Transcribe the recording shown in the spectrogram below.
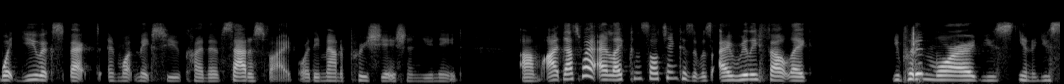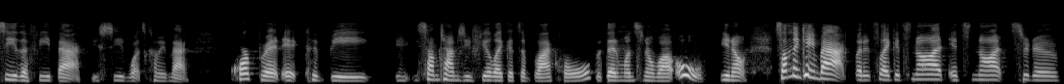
what you expect and what makes you kind of satisfied or the amount of appreciation you need. Um, I, that's why I like consulting because it was I really felt like you put in more, you you know you see the feedback, you see what's coming back. Corporate, it could be sometimes you feel like it's a black hole, but then once in a while, oh, you know something came back, but it's like it's not it's not sort of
